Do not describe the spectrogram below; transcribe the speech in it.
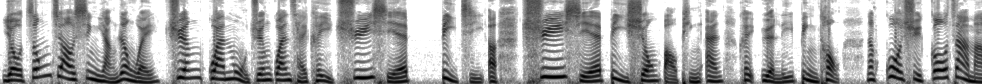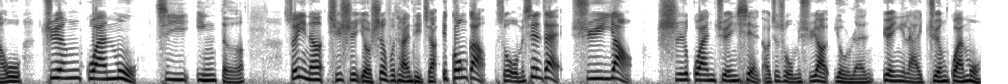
有宗教信仰认为捐棺木、捐棺材可以驱邪避疾啊，驱邪避凶、保平安，可以远离病痛。那过去勾炸马屋捐棺木积阴德。所以呢，其实有社福团体只要一公告说我们现在需要施棺捐献啊，就是我们需要有人愿意来捐棺木，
